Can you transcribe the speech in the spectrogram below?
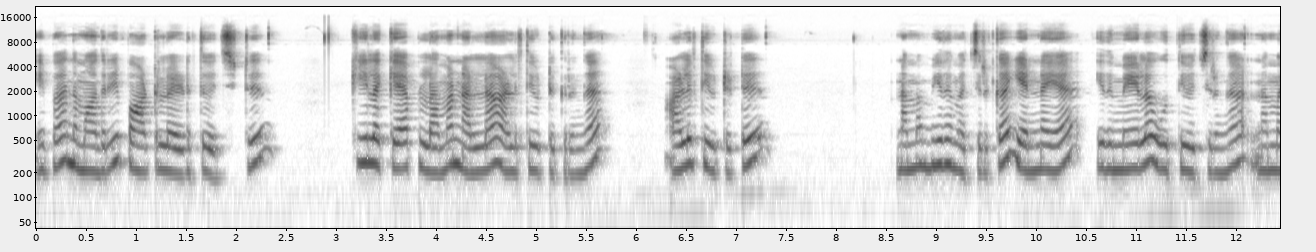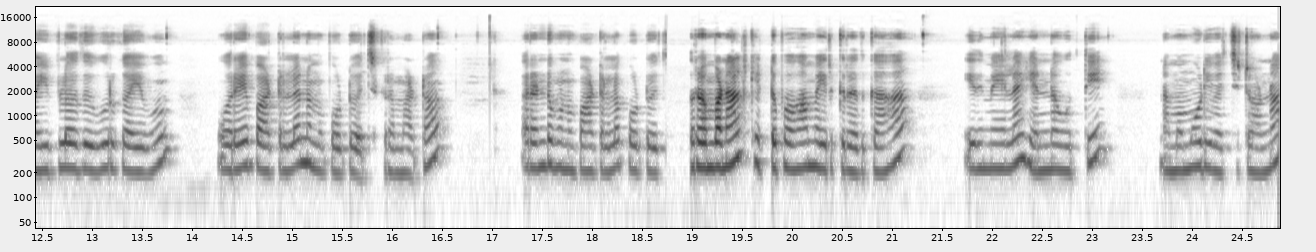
இப்போ இந்த மாதிரி பாட்டில் எடுத்து வச்சுட்டு கீழே கேப் இல்லாமல் நல்லா அழுத்தி விட்டுக்கிறோங்க அழுத்தி விட்டுட்டு நம்ம மீதம் வச்சுருக்க எண்ணெயை இது மேலே ஊற்றி வச்சுருங்க. நம்ம இவ்வளோது ஊறுகாயவும் ஒரே பாட்டிலில் நம்ம போட்டு வச்சுக்கிற மாட்டோம். ரெண்டு மூணு பாட்டிலில் போட்டு வச்சு ரொம்ப நாள் கெட்டு போகாமல் இருக்கிறதுக்காக இது மேலே எண்ணெய் ஊற்றி நம்ம மூடி வச்சிட்டோன்னா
